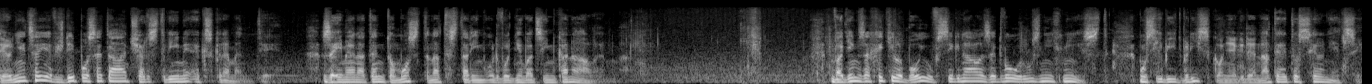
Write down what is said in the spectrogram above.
Silnice je vždy posetá čerstvými exkrementy. Zejména tento most nad starým odvodňovacím kanálem. Vadim zachytil bojův signál ze dvou různých míst. Musí být blízko někde na této silnici.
